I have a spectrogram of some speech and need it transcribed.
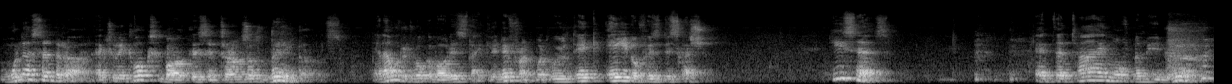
Mullah Sadra actually talks about this in terms of miracles. And I want to talk about it slightly different, but we'll take aid of his discussion. He says, at the time of Nabi Nuh,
